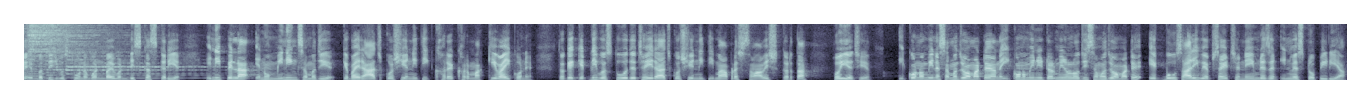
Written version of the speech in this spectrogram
એ બધી જ વસ્તુઓને વન બાય વન ડિસ્કસ કરીએ. એની પહેલાં એનો મિનિંગ સમજીએ કે ભાઈ રાજકોષીય નીતિ ખરેખરમાં કહેવાય કોને? તો કે કેટલી વસ્તુઓ જે છે એ રાજકોષીય નીતિમાં આપણે સમાવેશ કરતા હોઈએ છીએ. ઇકોનોમીને સમજવા માટે અને ઇકોનોમીની ટર્મિનોલોજી સમજવા માટે એક બહુ સારી વેબસાઇટ છે નેમ રેઝન ઇન્વેસ્ટોપીડિયા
